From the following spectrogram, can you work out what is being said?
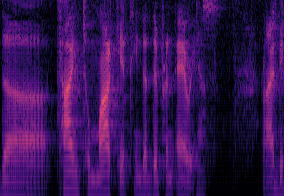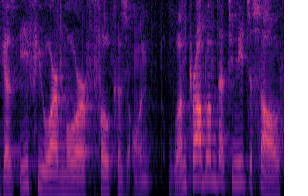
the time to market in the different areas, yeah. right? Because if you are more focused on one problem that you need to solve,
